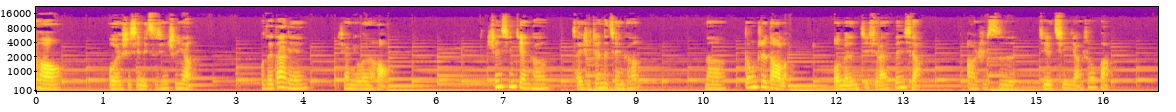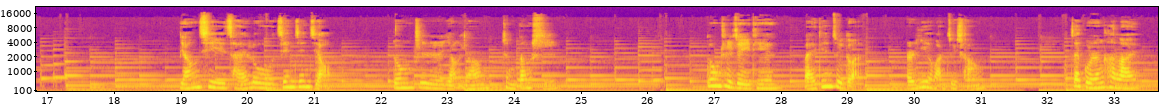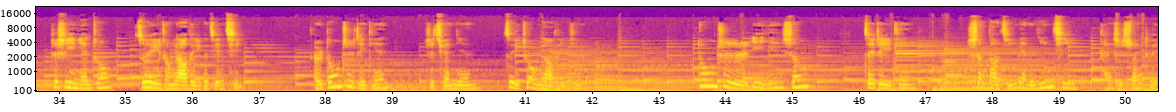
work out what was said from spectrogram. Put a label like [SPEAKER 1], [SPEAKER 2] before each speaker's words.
[SPEAKER 1] 你好，我是心理咨询师杨，我在大连向你问好。身心健康才是真的健康。那冬至到了，我们继续来分享二十四节气养生法。阳气才露尖尖角，冬至养阳正当时。冬至这一天，白天最短。而夜晚最长，在古人看来，这是一年中最重要的一个节气。而冬至这天，是全年最重要的一天。冬至一阴生，在这一天，盛到极点的阴气开始衰退，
